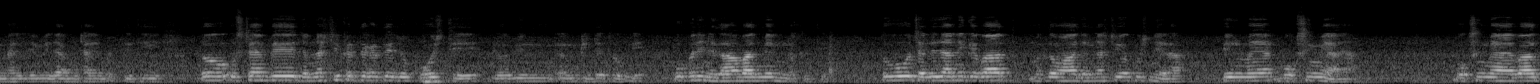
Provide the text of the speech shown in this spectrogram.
महल में जहाँ मिठाई बढ़ती थी तो उस टाइम पे जिमनास्टिक करते करते जो कोच थे, जो भी उनकी डेथ हो गई, वो पहले निज़ामाबाद में मुनद थे। तो वो चले जाने के बाद मतलब वहाँ जिमनास्टिक का कुछ नहीं रहा। फिर मैं बॉक्सिंग में आया। बॉक्सिंग में आए बाद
